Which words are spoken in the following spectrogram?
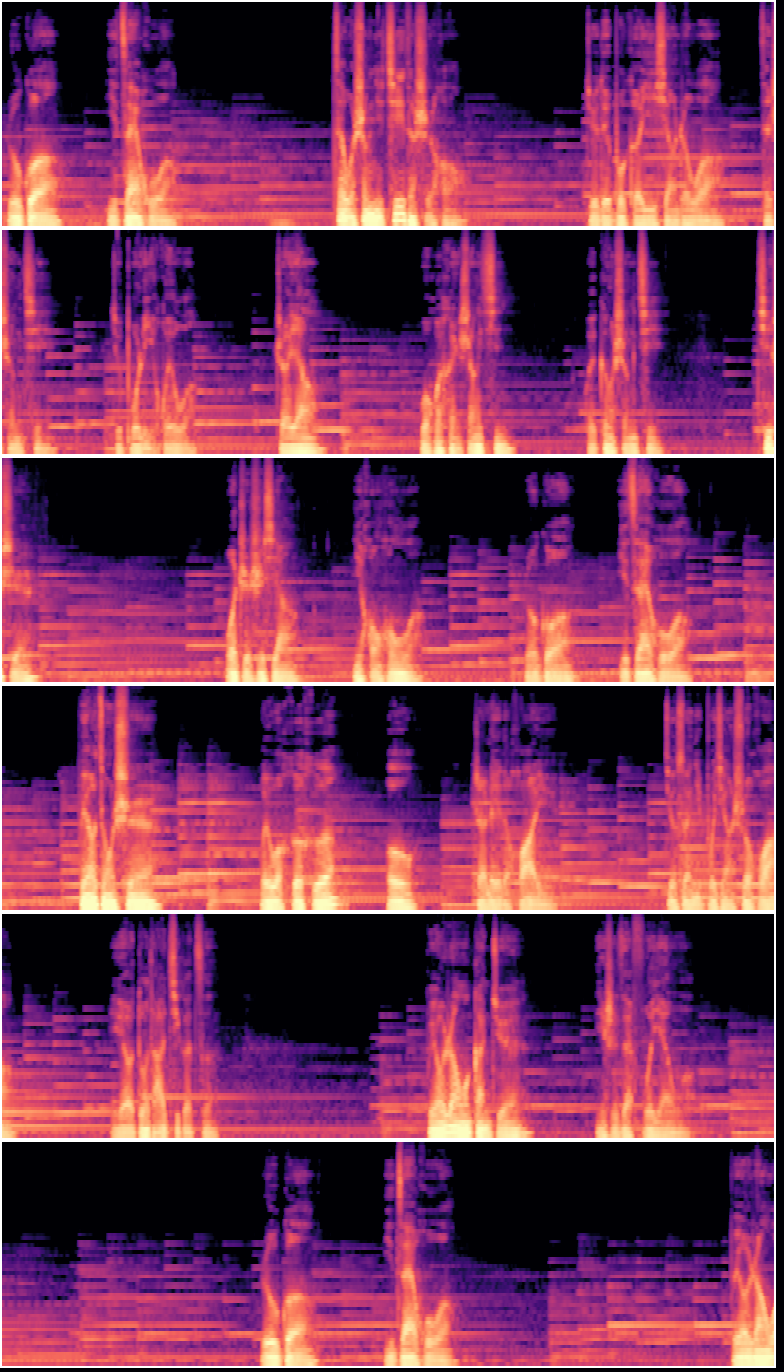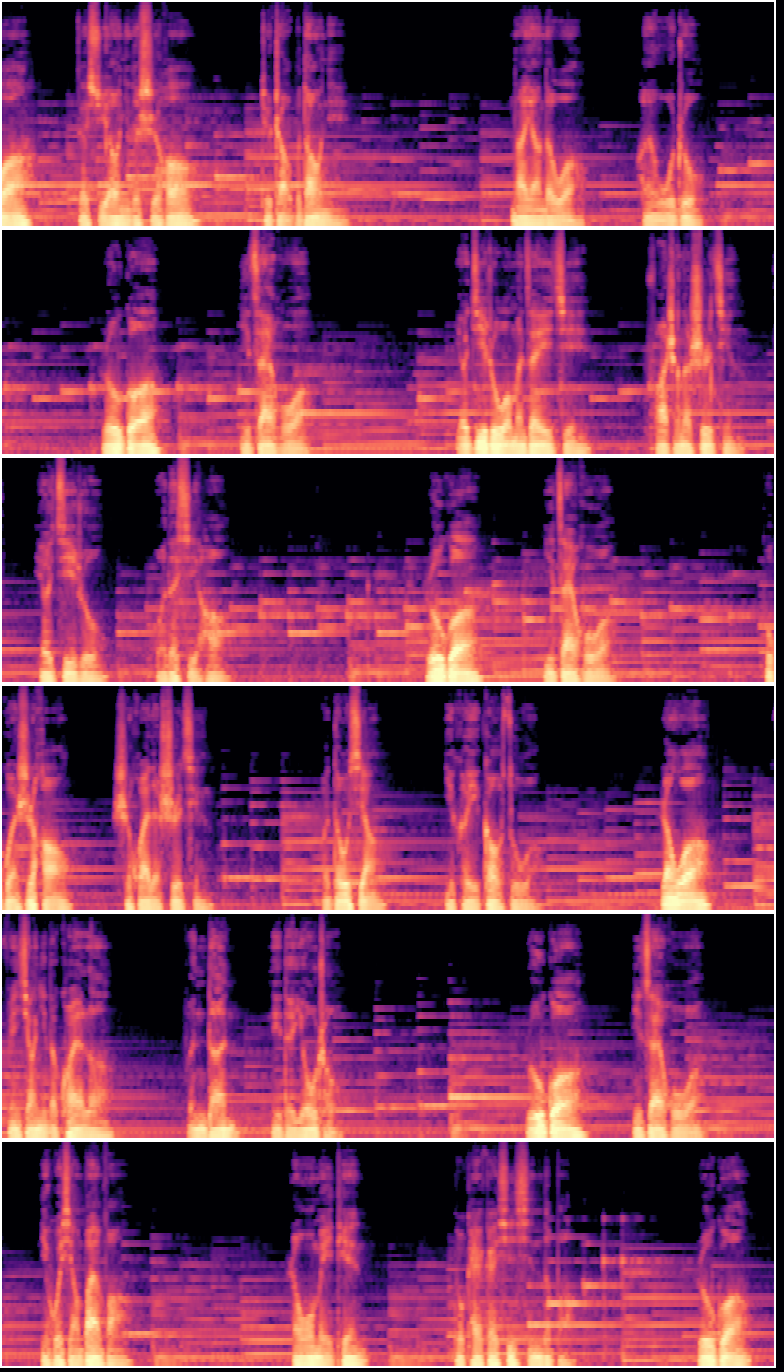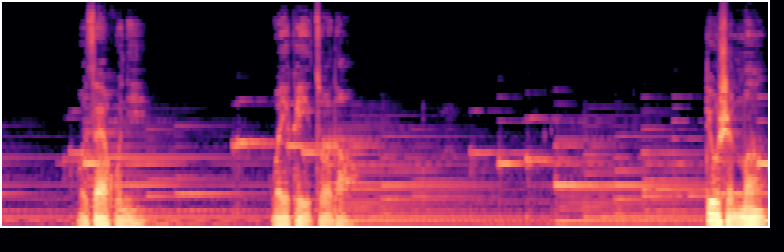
如果你在乎我，在我生你气的时候，绝对不可以想着我在生气。就不理会我，这样我会很伤心，会更生气。其实我只是想你哄哄我。如果你在乎我，不要总是回我呵呵、哦这类的话语。就算你不想说话，也要多打几个字。不要让我感觉你是在敷衍我。如果你在乎我，不要让我在需要你的时候就找不到你。那样的我很无助。如果你在乎我，要记住我们在一起发生的事情，要记住我的喜好。如果你在乎我，不管是好。是坏的事情，我都想，你可以告诉我，让我分享你的快乐，分担你的忧愁。如果你在乎我，你会想办法让我每天都开开心心的吧。如果我在乎你，我也可以做到。丢什么？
